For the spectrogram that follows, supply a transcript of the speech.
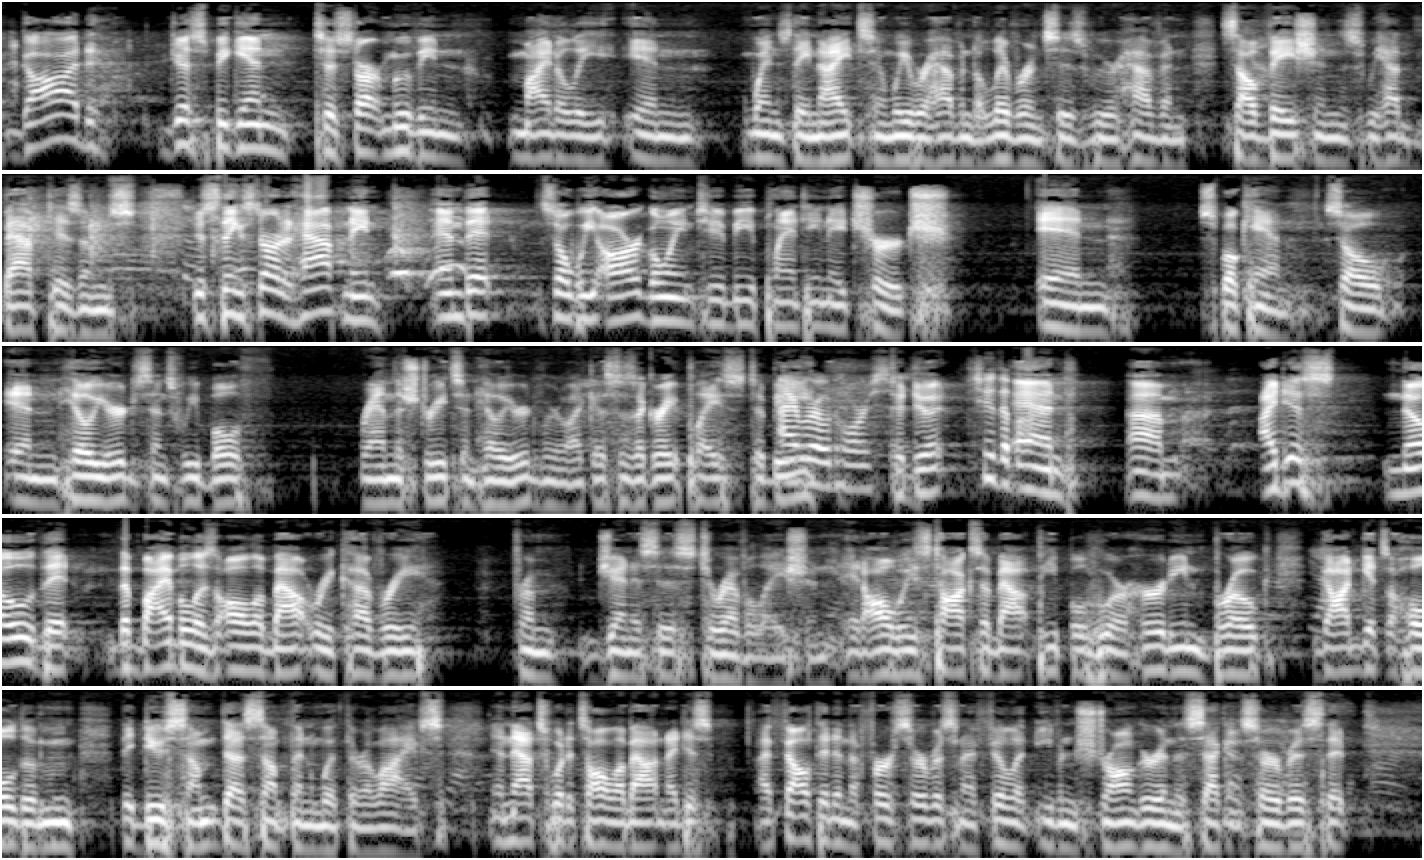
God just began to start moving mightily in Wednesday nights, and we were having deliverances, we were having salvations, we had baptisms, just things started happening, and that so we are going to be planting a church in Spokane. So in Hillyard, since we both ran the streets in Hillyard, we were like, this is a great place to be. I rode horses to do it to the barn. and um, I just know that the Bible is all about recovery from Genesis to Revelation. It always talks about people who are hurting, broke. God gets a hold of them. They do some does something with their lives, and that's what it's all about. And I just I felt it in the first service, and I feel it even stronger in the second service. That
